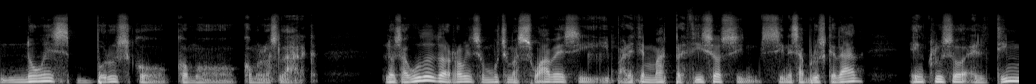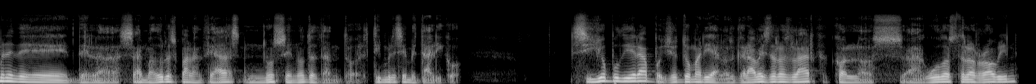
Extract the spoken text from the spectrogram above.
no es brusco como, como los Lark. Los agudos de los Robin son mucho más suaves y, parecen más precisos sin, esa brusquedad. Incluso el timbre de, las armaduras balanceadas no se nota tanto, el timbre es metálico. Si yo pudiera, pues yo tomaría los graves de los Lark con los agudos de los Robin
